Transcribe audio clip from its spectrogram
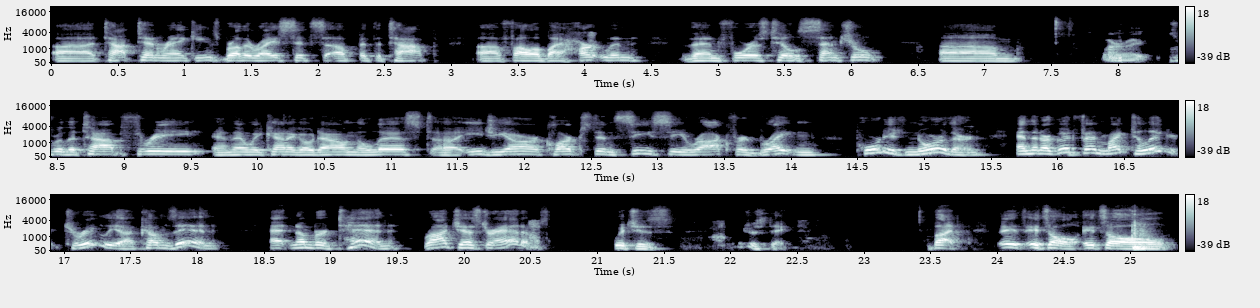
Uh, top 10 rankings. Brother Rice sits up at the top, uh, followed by Hartland, then Forest Hills Central. Um, All right. Those were the top three. And then we kind of go down the list uh, EGR, Clarkston, CC, Rockford, Brighton, Portage Northern. And then our good friend Mike Tariglia comes in at number 10, Rochester Adams, which is interesting. But it, it's all it's all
